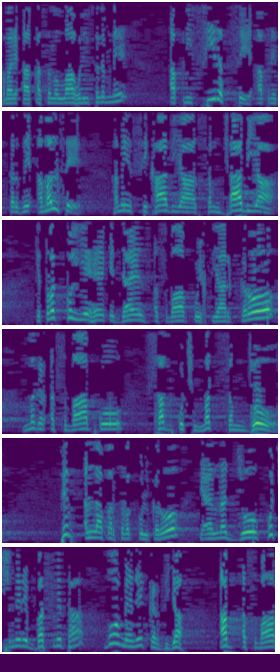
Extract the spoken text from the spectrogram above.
ہمارے آقا صلی اللہ علیہ وسلم نے اپنی سیرت سے، اپنے طرز عمل سے ہمیں سکھا دیا، سمجھا دیا کہ توکل یہ ہے کہ جائز اسباب کو اختیار کرو، مگر اسباب کو سب کچھ مت سمجھو۔ پھر اللہ پر توکل کرو کہ اللہ جو کچھ میرے بس میں تھا، وہ میں نے کر دیا۔ اب اسباب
